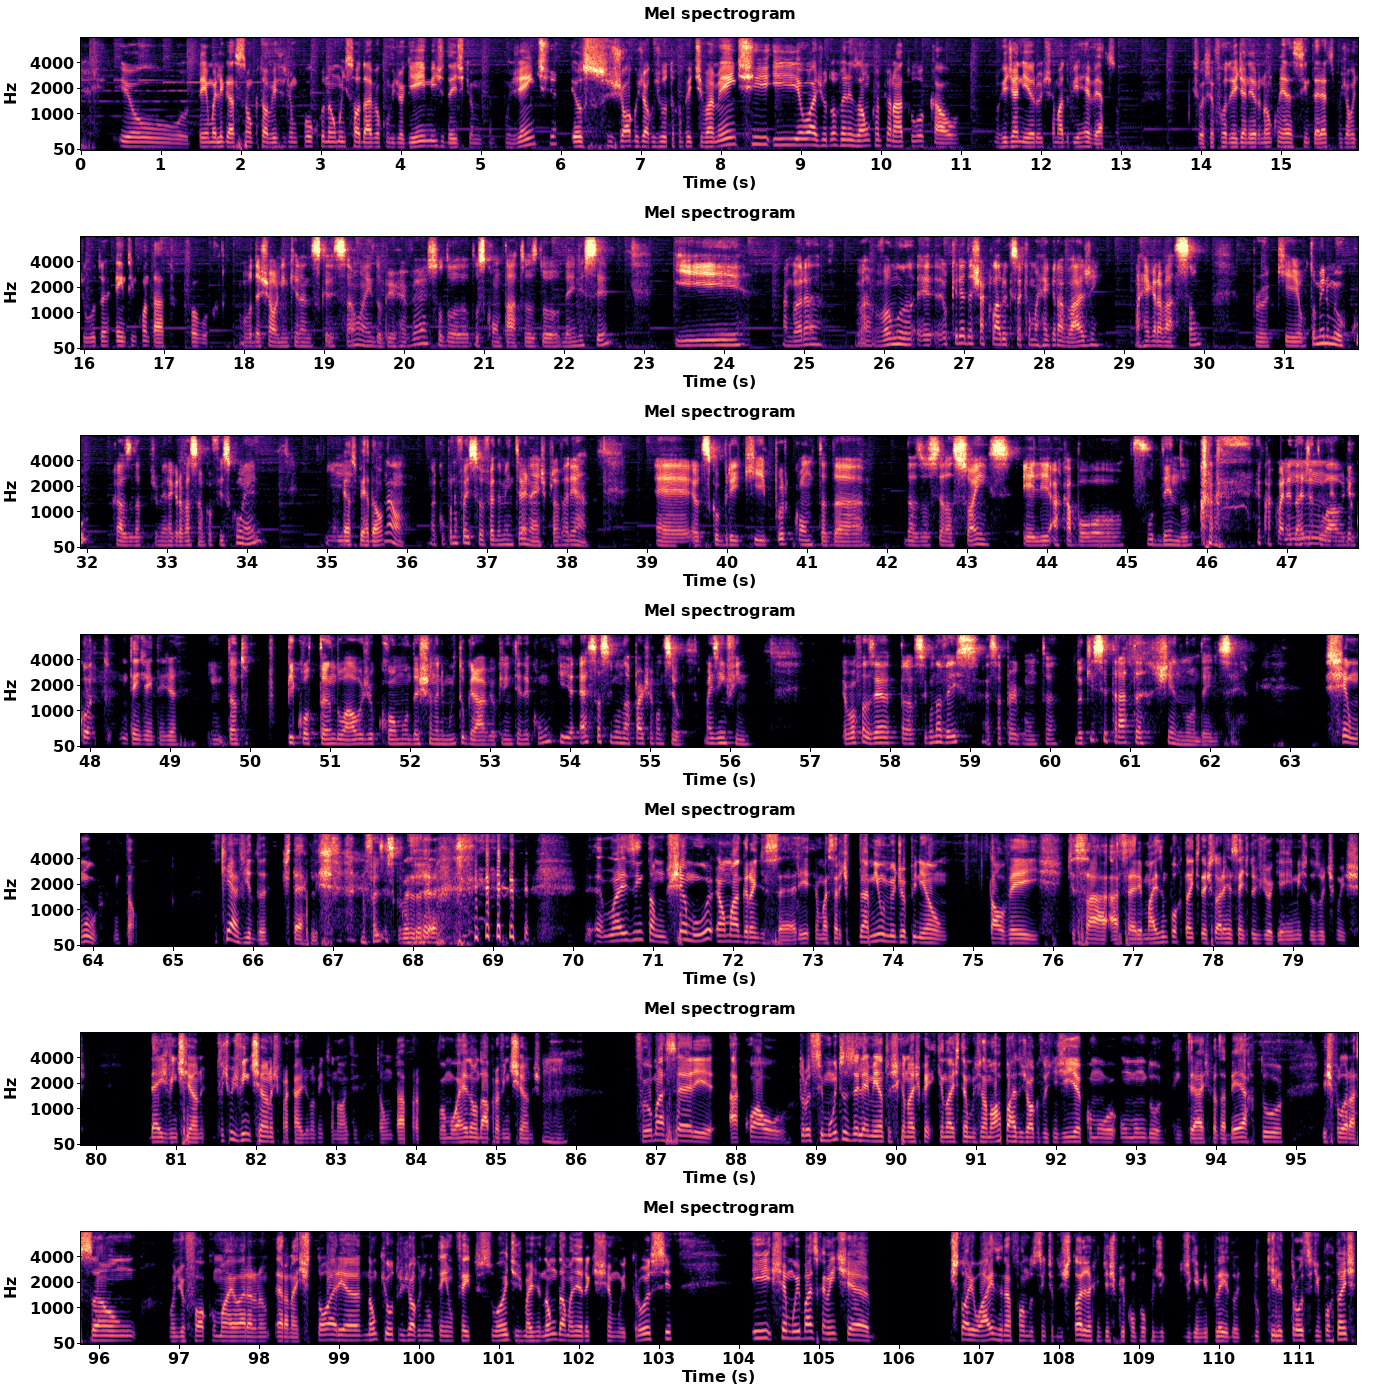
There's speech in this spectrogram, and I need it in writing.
eu tenho uma ligação que talvez seja um pouco não muito saudável com videogames, desde que eu me entendo por gente. Eu jogo jogos de luta competitivamente e eu ajudo a organizar um campeonato local no Rio de Janeiro chamado Beer Reverso. Se você for do Rio de Janeiro não conhece, se interessa por jogos de luta, entre em contato, por favor. Vou deixar o link na descrição aí do Beer Reverso, do, dos contatos do DNC. E agora vamos. Eu queria deixar claro que isso aqui é uma regravagem, uma regravação, porque eu tomei no meu cu por causa da primeira gravação que eu fiz com ele. E... Peço perdão. Não, a culpa não foi sua, foi da minha internet, para variar. É, eu descobri que por conta da, das oscilações, ele acabou fudendo com a qualidade hum, do áudio. Picoto. Entendi, entendi. Tanto picotando o áudio como deixando ele muito grave. Eu queria entender como que essa segunda parte aconteceu. Mas enfim, eu vou fazer pela segunda vez essa pergunta. Do que se trata Shenmue, DNC? Shenmue, então. O que é a vida, Sterblich? Não faz isso Mas, é... Mas então, Shenmue é uma grande série. É uma série, tipo, na minha humilde opinião, talvez, que a série mais importante da história recente dos videogames, dos últimos 10, 20 anos. Dos últimos 20 anos pra cá, de 99. Então dá pra. Vamos arredondar pra 20 anos. Uhum. Foi uma série a qual trouxe muitos elementos que nós, que nós temos na maior parte dos jogos hoje em dia, como um mundo, entre aspas, aberto, exploração, onde o foco maior era, era na história. Não que outros jogos não tenham feito isso antes, mas não da maneira que Shenmue trouxe. E Shemui basicamente é story-wise, né, falando do sentido de história, já que a gente explicou um pouco de, de gameplay, do, do, que ele trouxe de importante.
